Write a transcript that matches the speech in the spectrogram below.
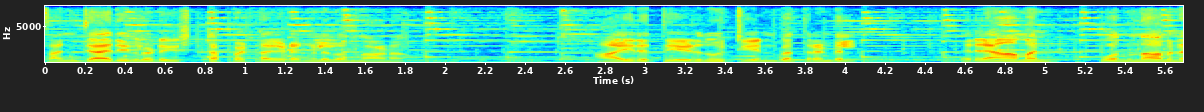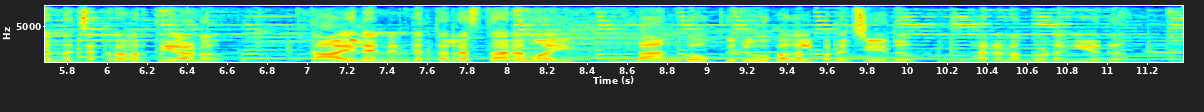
സഞ്ചാരികളുടെ ഇഷ്ടപ്പെട്ട ഇടങ്ങളിലൊന്നാണ്. ആയിരത്തി എഴുന്നൂറ്റി എൺപത്തിരണ്ടിൽ രാമൻ ഒന്നാമൻ എന്ന ചക്രവർത്തിയാണ് തായ്ലൻഡിന്റെ തലസ്ഥാനമായി ബാങ്കോക്ക് രൂപകൽപ്പന ചെയ്ത് ഭരണം തുടങ്ങിയത്.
